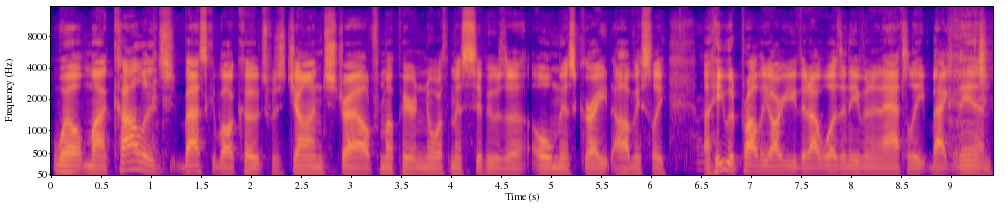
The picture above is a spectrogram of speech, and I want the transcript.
Well, my college basketball coach was John Stroud from up here in North Mississippi. He was a Ole Miss great, obviously. Uh, he would probably argue that I wasn't even an athlete back then,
